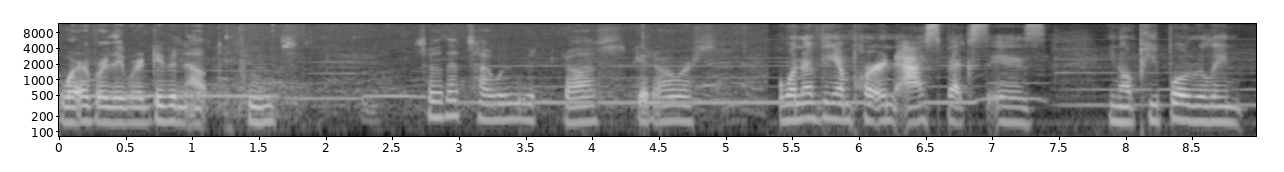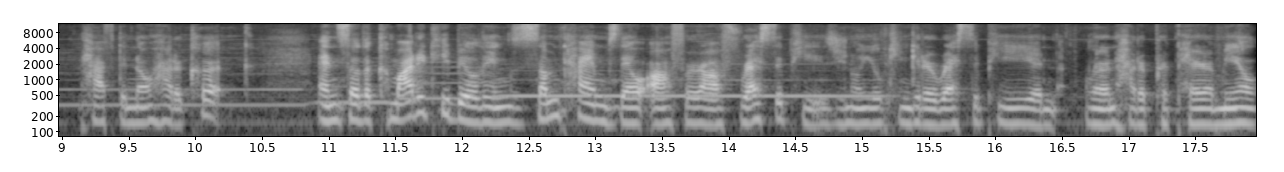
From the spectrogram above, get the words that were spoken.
wherever they were giving out the foods. So that's how we would just get ours. One of the important aspects is, you know, people really have to know how to cook. And so the commodity buildings, sometimes they'll offer off recipes. You know, you can get a recipe and learn how to prepare a meal.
